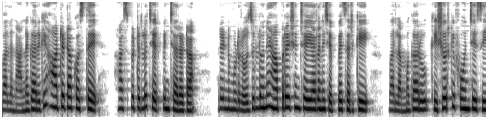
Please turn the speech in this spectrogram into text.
వాళ్ళ నాన్నగారికి హార్ట్ అటాక్ వస్తే హాస్పిటల్లో చేర్పించారట. రెండు మూడు రోజుల్లోనే ఆపరేషన్ చేయాలని చెప్పేసరికి వాళ్ళ అమ్మగారు కిషోర్కి ఫోన్ చేసి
